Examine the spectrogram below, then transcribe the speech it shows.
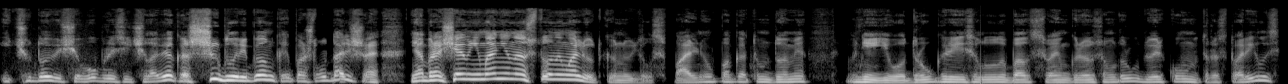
и чудовище в образе человека сшибло ребенка и пошло дальше, не обращая внимания на стоны малютки. Он увидел спальню в богатом доме, в ней его друг грезил, улыбался своим грезам. Вдруг дверь комнаты растворилась,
